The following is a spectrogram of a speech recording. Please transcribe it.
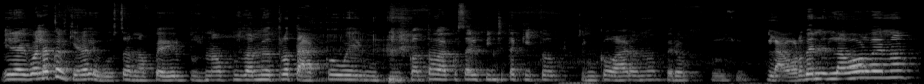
Mira, igual a cualquiera le gusta, ¿no? Pedir, pues no, pues dame otro taco, güey. ¿Cuánto me va a costar el pinche taquito? Cinco varos, ¿no? Pero, pues, la orden es la orden, ¿no?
